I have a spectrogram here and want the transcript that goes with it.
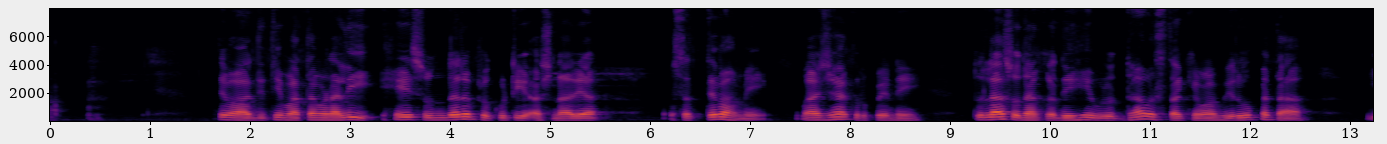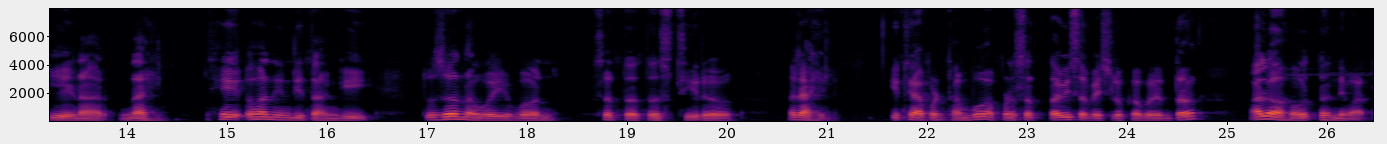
तेव्हा अदिती माता म्हणाली हे सुंदर भ्रुकुटी असणाऱ्या सत्यभामे माझ्या कृपेने तुलासुद्धा कधीही वृद्धावस्था किंवा विरूपता येणार नाही. हे अनिंदितांगी तुझं नवयवन सतत स्थिर राहील. इथे आपण थांबू. आपण सत्तावीसाव्या श्लोकापर्यंत आलो आहोत. धन्यवाद.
